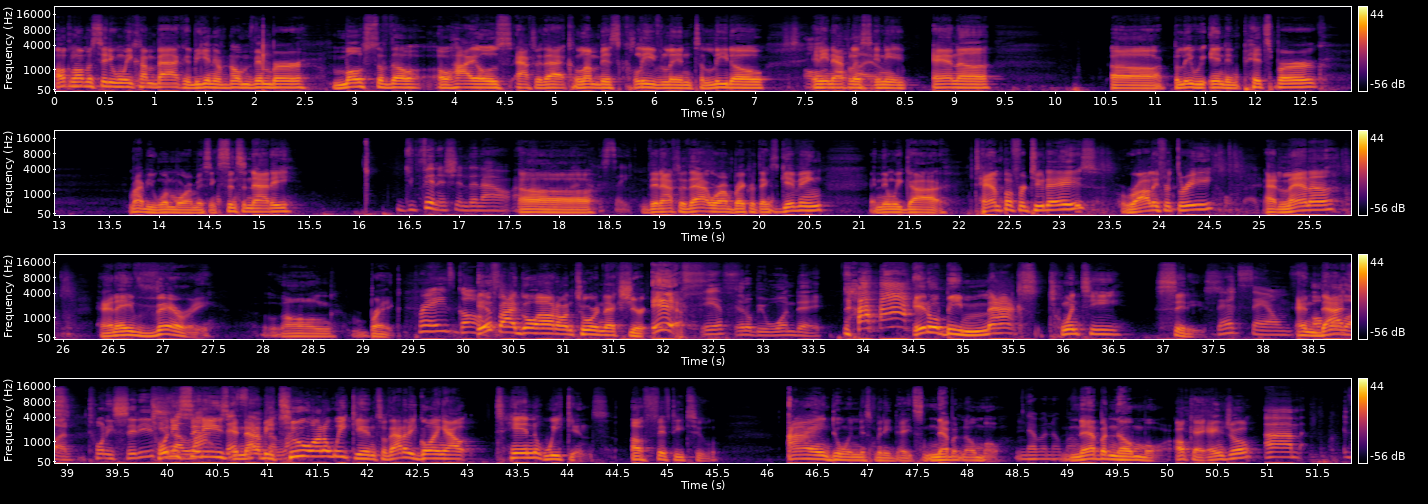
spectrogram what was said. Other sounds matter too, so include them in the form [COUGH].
Oklahoma City when we come back at the beginning of November. Most of the Ohio's after that: Columbus, Cleveland, Toledo, Indianapolis, Indiana. Uh, I believe we end in Pittsburgh. Might be one more I'm missing. Cincinnati. You finish and then I'll. I'll Uh, say. Then after that, we're on break for Thanksgiving, and then we got Tampa for two days, Raleigh for three, Atlanta, and a very long break. Praise God. If I go out on tour next year, if if It'll be one day. [LAUGHS] it'll be max twenty cities, that sounds. and Oh, that's hold on. 20 cities? twenty That's a lot. cities, That and that'll be sounds a two on a weekend. So that'll be going out ten weekends of fifty-two. I ain't doing this many dates. Never no more. Never know. More. Never no more. Okay, Angel. Um,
